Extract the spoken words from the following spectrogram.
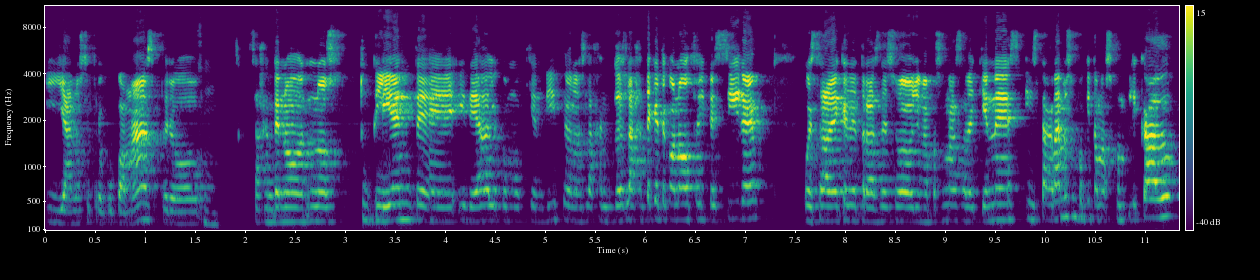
ya no se preocupa más, pero esa gente no, no, es tu cliente ideal, como quien dice, no es la gente. Entonces, la gente que te conoce y te sigue, pues sabe que detrás de eso hay una persona, sabe quién es. Instagram es un poquito más complicado,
